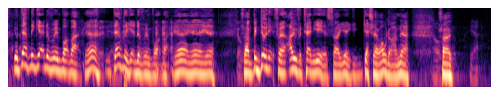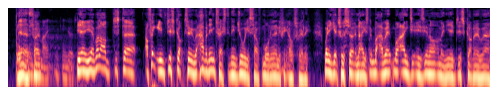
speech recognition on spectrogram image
You'll definitely get another invite back. Yeah, definitely get another invite back. Yeah, yeah, yeah. So I've been doing it for over ten years. So yeah, you can guess how old I am now. Oh, so yeah. Yeah, so good, mate, looking good. Yeah, yeah. Well, I'm just. Uh, I think you've just got to have an interest and enjoy yourself more than anything else, really. When you get to a certain age, no matter what age it is, you know what I mean. You just got to. Uh,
